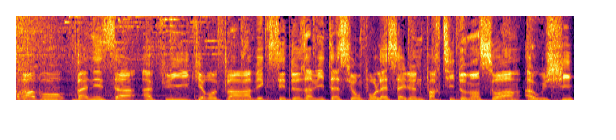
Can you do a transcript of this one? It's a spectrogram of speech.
Bravo Vanessa Afui qui repart avec ses deux invitations pour la Silent Party demain soir à Ouchy.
